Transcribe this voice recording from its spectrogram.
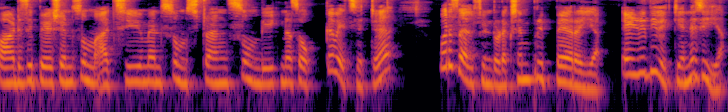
പാർട്ടിസിപ്പേഷൻസും അച്ചീവ്മെന്റ്സും സ്ട്രെങ്സും വീക്ക്നെസ്സും ഒക്കെ വെച്ചിട്ട് ഒരു സെൽഫ് ഇൻട്രൊഡക്ഷൻ പ്രിപ്പയർ ചെയ്യുക എഴുതി വെക്കുക തന്നെ ചെയ്യാം.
